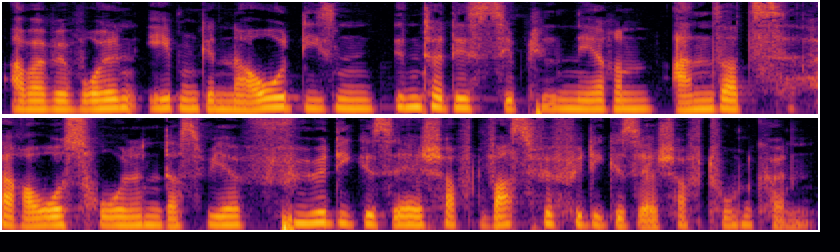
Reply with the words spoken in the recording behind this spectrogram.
aber wir wollen eben genau diesen interdisziplinären Ansatz herausholen, dass wir für die Gesellschaft, was wir für die Gesellschaft tun können.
